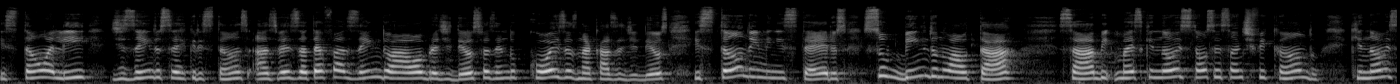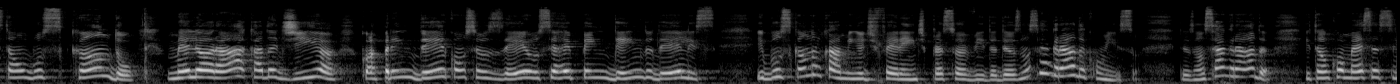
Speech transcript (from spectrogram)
estão ali dizendo ser cristãs, às vezes até fazendo a obra de Deus, fazendo coisas na casa de Deus, estando em ministérios, subindo no altar, sabe? Mas que não estão se santificando, que não estão buscando melhorar a cada dia, aprender com seus erros, se arrependendo deles. e buscando um caminho diferente para sua vida. Deus não se agrada com isso. Deus não se agrada. Então comece a se,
